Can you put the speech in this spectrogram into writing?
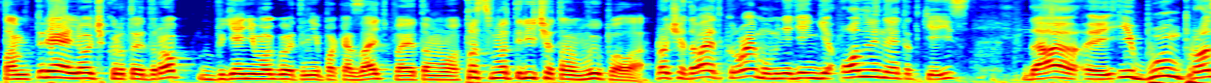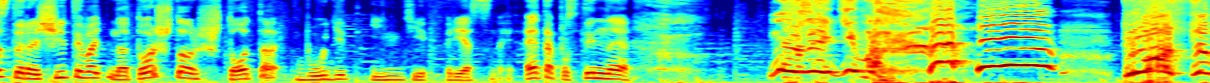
там реально очень крутой дроп, я не могу это не показать, поэтому посмотри, что там выпало. Короче, давай откроем, у меня деньги онли на этот кейс, да, э, и будем просто рассчитывать на то, что что-то будет интересное. Это пустынная... Мужики, Просто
